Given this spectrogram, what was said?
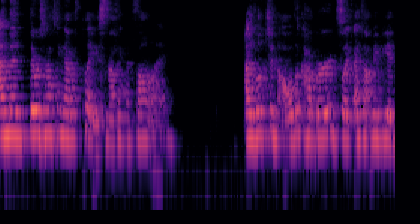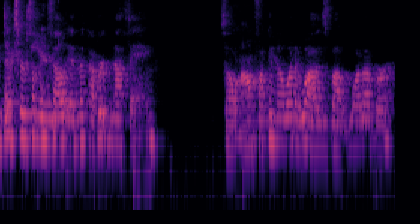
And then there was nothing out of place. Nothing had fallen. I looked in all the cupboards. Like I thought maybe a dish That's or something weird. fell in the cupboard. Nothing. So I don't fucking know what it was, but whatever.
